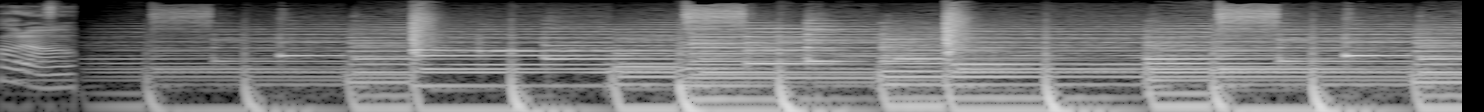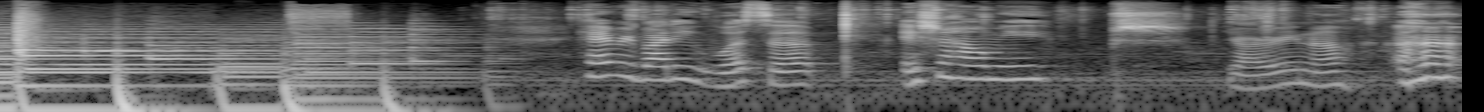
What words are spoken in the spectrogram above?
Hold on. Everybody, what's up? It's your homie. Y'all already know.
